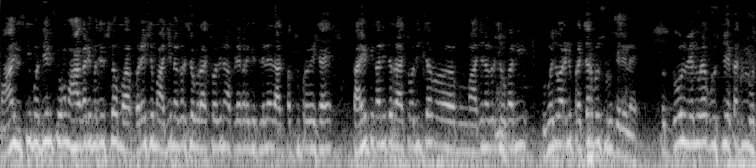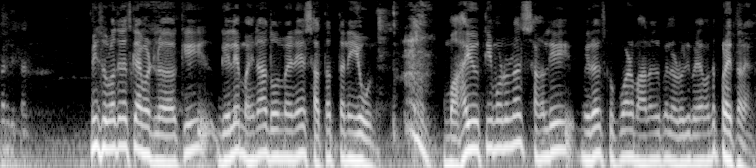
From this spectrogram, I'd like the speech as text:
महायुतीमधील किंवा महाआघाडीमधील सुद्धा बरेचसे माजी नगरसेवक राष्ट्रवादीने आपल्याकडे घेतलेले आहेत. आजपासून प्रवेश आहे. काही ठिकाणी तर राष्ट्रवादीच्या माजी नगरसेवकांनी उमेदवारांनी प्रचार पण सुरू केलेला आहे. तर दोन वेगवेगळ्या गोष्टी एकाच वेळी होताना दिसतात. मी सुरुवातीलाच काय म्हटलं की गेले महिना दोन महिने सातत्याने येऊन महायुती म्हणूनच सांगली मिरज कुपवाड महानगरपालिका लढवली पाहिजे माझा प्रयत्न राहिला.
